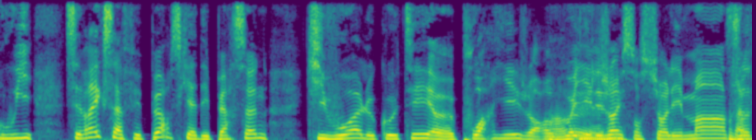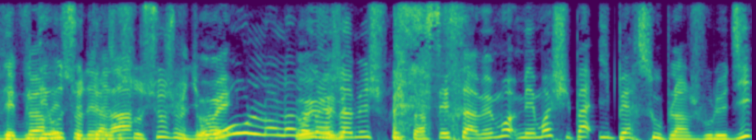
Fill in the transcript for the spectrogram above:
Oui, c'est vrai que ça fait peur parce qu'il y a des personnes qui voient le côté euh, poirier, genre Ah vous voyez ouais. les gens ils sont sur les mains, ça fait des peur, vidéos sur les réseaux sociaux, je me dis, oh là là là, Oui, là, oui, jamais je ferai ça. C'est ça, mais moi, mais moi je suis pas hyper souple, hein, je vous le dis.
